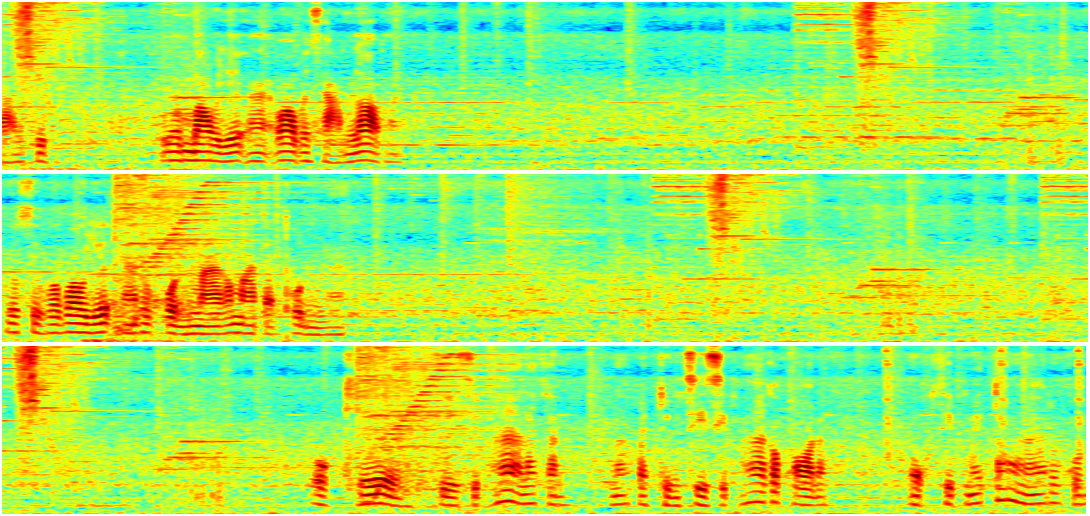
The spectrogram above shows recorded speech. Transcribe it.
สามสิบเริ่มเบ้าเยอะฮะเบ้าไปสามรอบฮะรู้สึกว่าเบ้าเยอะนะทุกคนมาก็มาแต่ทุนนะโอเค 45 แล้วกันนะ ไปถึง 45 ก็พอนะ 60 ไม่ต้องนะทุกคน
